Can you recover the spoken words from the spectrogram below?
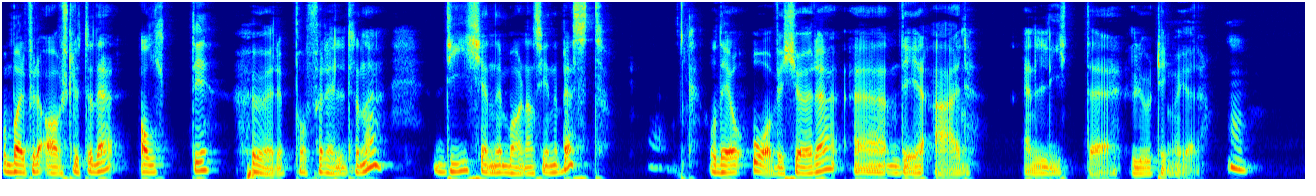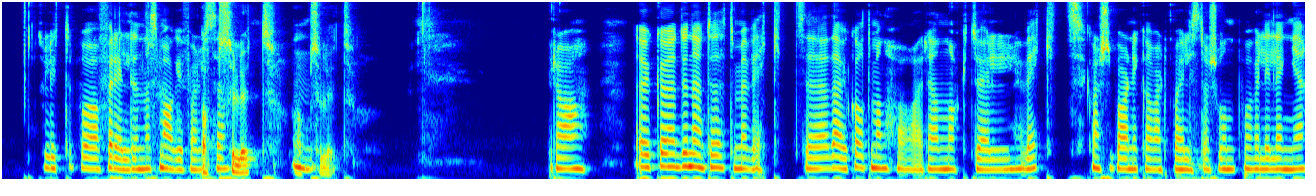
Og bare for å avslutte det, alltid høre på foreldrene. De kjenner barna sine best. Og det å overkjøre, eh, det er en lite lur ting å gjøre. Mm. Så lytte på foreldrenes magefølelse. Absolutt. Mm. Absolutt. Mm. Bra. Ikke, du nevnte dette med vekt. Det er jo ikke alltid man har en aktuell vekt. Kanskje barn ikke har vært på helsestasjon på veldig lenge.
